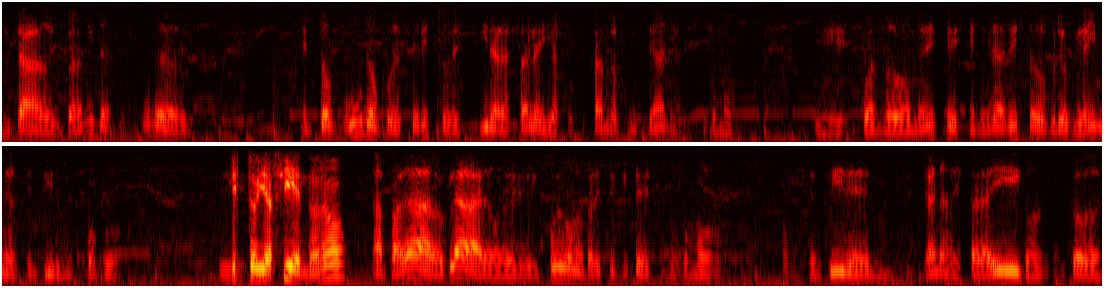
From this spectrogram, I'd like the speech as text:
invitados. Y para mí, uno de- el top uno puede ser esto de ir a la sala y a festejar los 15 años. ¿viste? Como eh, cuando me deje de generar eso, creo que ahí me va a sentir un poco. este, ¿Qué estoy haciendo, no? Apagado, claro. El, el fuego me parece que es eso, ¿no? Como, como sentir eh, ganas de estar ahí con, con todo. lo-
